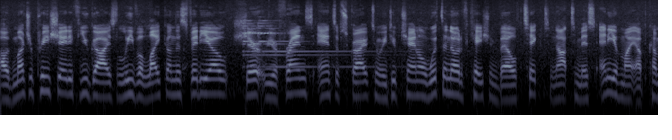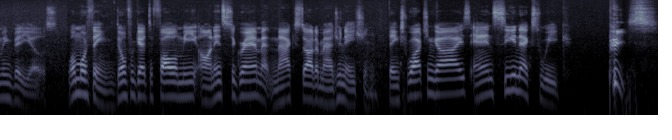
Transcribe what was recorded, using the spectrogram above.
I would much appreciate if you guys leave a like on this video, share it with your friends, and subscribe to my YouTube channel with the notification bell ticked not to miss any of my upcoming videos. One more thing, don't forget to follow me on Instagram at max.imagination. Thanks for watching guys, and see you next week. Peace!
